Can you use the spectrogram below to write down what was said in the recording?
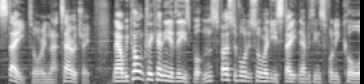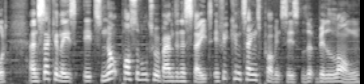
state or in that territory. Now, we can't click any of these buttons. First of all, it's already a state and everything's fully cored. And secondly, it's, it's not possible to abandon a state if it contains provinces that belong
